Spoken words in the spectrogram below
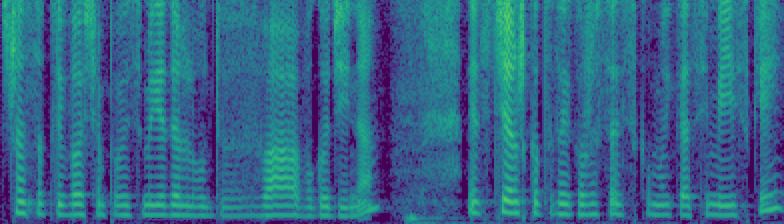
z częstotliwością powiedzmy 1 lub 2 w godzinę więc ciężko tutaj korzystać z komunikacji miejskiej,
